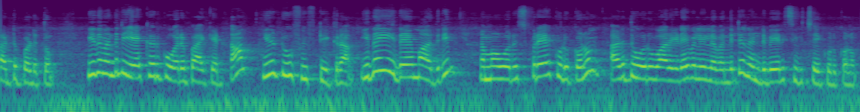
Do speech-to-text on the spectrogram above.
கட்டுப்படுத்தும். இது வந்துட்டு ஏக்கருக்கு ஒரு பாக்கெட் தான். இது டூ ஃபிஃப்டி கிராம் இதே இதே மாதிரி நம்ம ஒரு ஸ்ப்ரே கொடுக்கணும். அடுத்து ஒரு வார இடைவெளியில் வந்துட்டு ரெண்டு பேர் சிகிச்சை கொடுக்கணும்.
